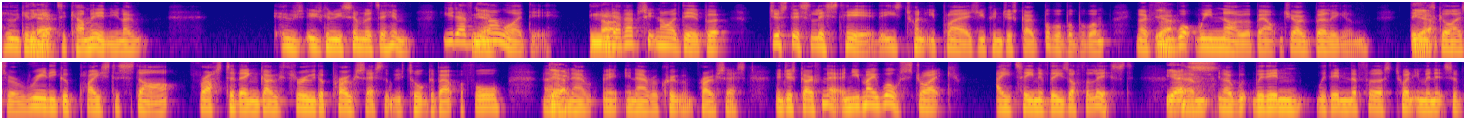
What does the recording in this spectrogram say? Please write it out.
who are we going to yeah. get to come in? You know, who's who's going to be similar to him? You'd have yeah. no idea. No. You'd have absolutely no idea. But just this list here, these 20 players, you can just go bum, bum, bum, bum. You know, from yeah. what we know about Joe Bellingham, these guys are a really good place to start for us to then go through the process that we've talked about before uh, yeah. in our in our recruitment process and just go from there. And you may well strike 18 of these off the list. Yes. Um, you know, w- within within the first 20 minutes of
